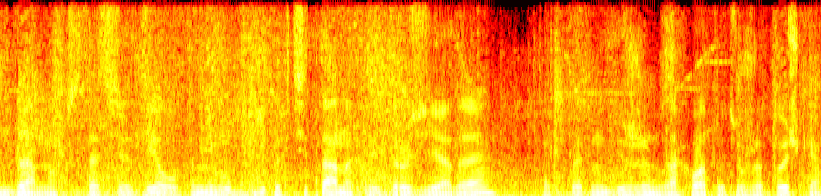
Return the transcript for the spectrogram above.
Да, ну, кстати, дело-то не в убитых титанах ведь, друзья, да? Так, поэтому бежим захватывать уже точки.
